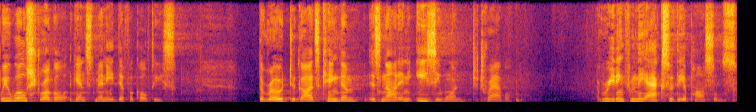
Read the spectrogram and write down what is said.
we will struggle against many difficulties. The road to God's kingdom is not an easy one to travel. A reading from the Acts of the Apostles.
